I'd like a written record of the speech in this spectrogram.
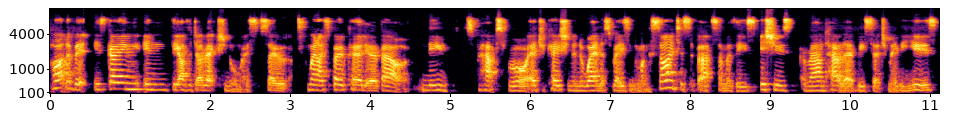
part of it is going in the other direction almost. So when I spoke earlier about needs perhaps for education and awareness raising among scientists about some of these issues around how their research may be used,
